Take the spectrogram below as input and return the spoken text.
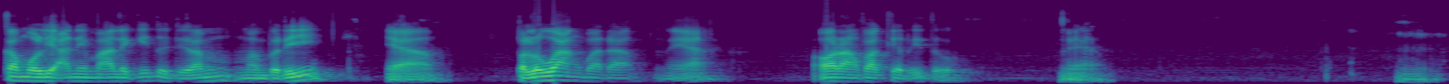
kemuliaan Malik itu dalam memberi ya peluang pada ya orang fakir itu. Ya. Hmm.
